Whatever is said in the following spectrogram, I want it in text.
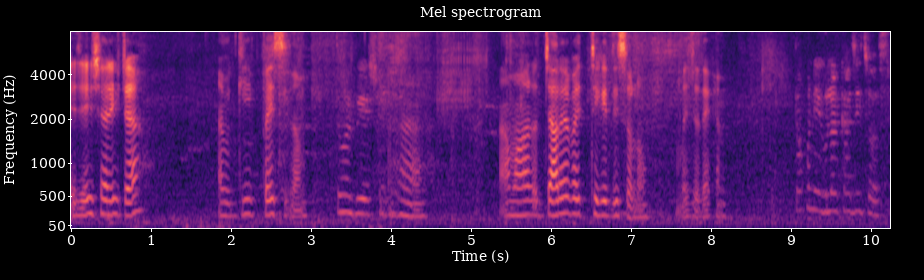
এই যে এই শাড়িটা আমি গিফট পাইছিলাম। তোমার বিয়ের সময় হ্যাঁ। আমার জালের বাইর থেকে দিছিল ওই যে দেখেন। তখন এগুলোর কাজই চলছে।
